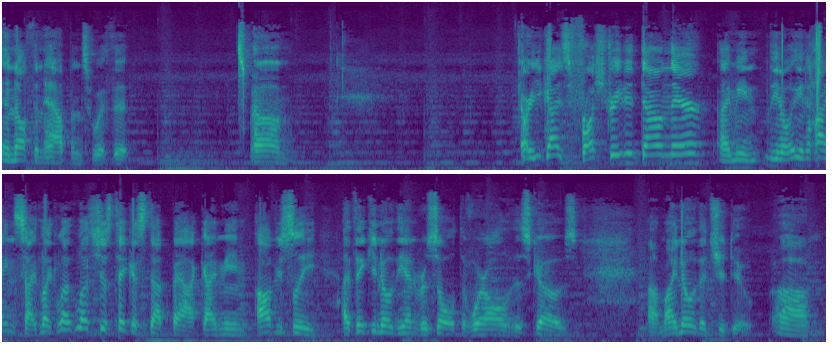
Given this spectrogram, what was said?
and nothing happens with it. Um, are you guys frustrated down there? I mean, you know, in hindsight, like let, us just take a step back. I mean, obviously, I think you know the end result of where all of this goes. Um, I know that you do. Um,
